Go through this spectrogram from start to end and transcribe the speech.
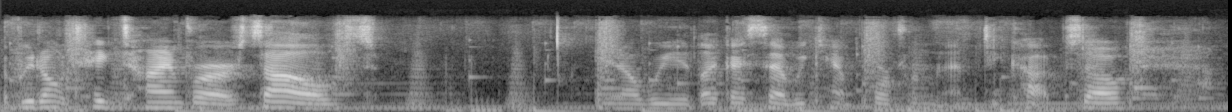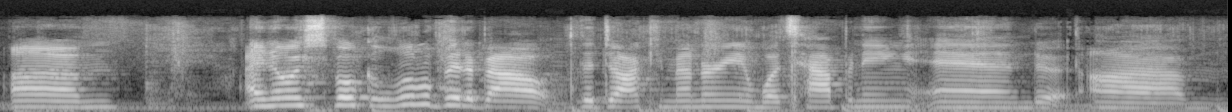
if we don't take time for ourselves, you know, we, like I said, we can't pour from an empty cup. So, um, I know I spoke a little bit about the documentary and what's happening, and um,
